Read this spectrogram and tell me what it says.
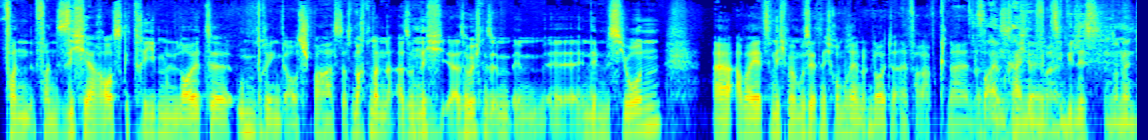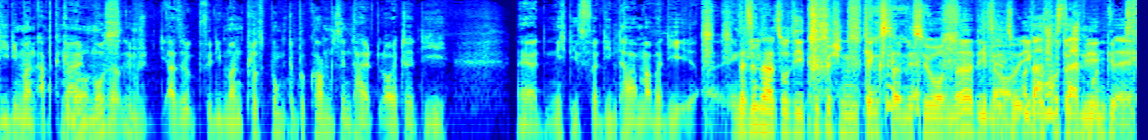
von, von sich herausgetrieben Leute umbringt aus Spaß. Das macht man also Mhm. nicht, also höchstens im, im, äh, in den Missionen, äh, aber jetzt nicht, man muss jetzt nicht rumrennen und Leute einfach abknallen. Also Vor allem keine. Zivilisten, sondern die, die man abknallen Genau, muss. ja. Im, also für die man Pluspunkte bekommt, sind halt Leute, die, naja, nicht die es verdient haben, aber die. Äh, Das sind halt so die typischen Gangster-Missionen, ne, die es Genau. in so Ego-Shooter-Spielen gibt.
